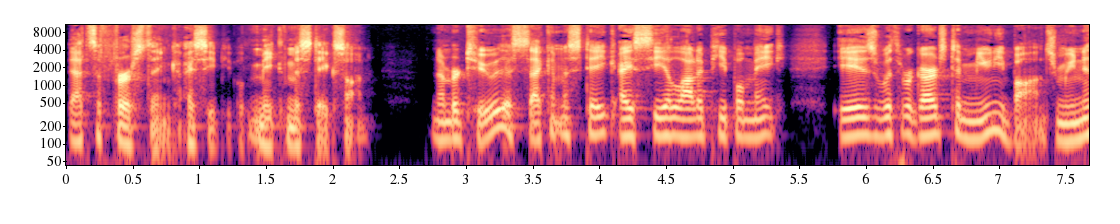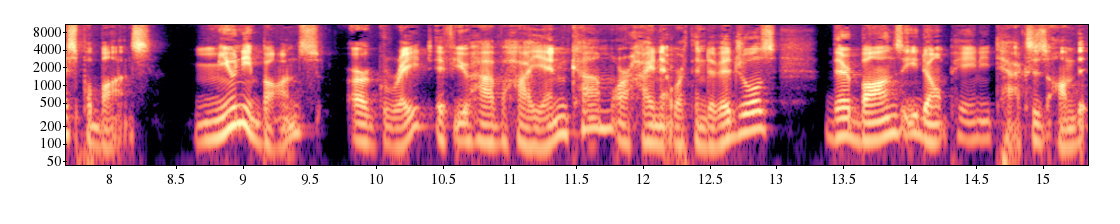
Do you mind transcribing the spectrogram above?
That's the first thing I see people make mistakes on. Number two, the second mistake I see a lot of people make is with regards to muni bonds or municipal bonds. Muni bonds are great if you have high income or high net worth individuals. They're bonds that you don't pay any taxes on the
